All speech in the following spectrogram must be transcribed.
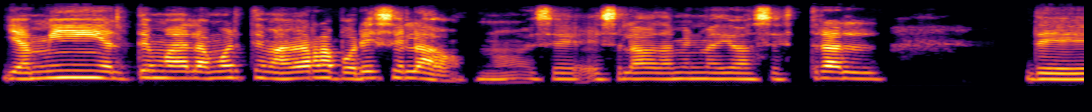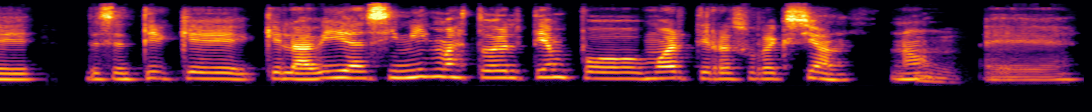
y, y a mí el tema de la muerte me agarra por ese lado, ¿no? Ese, ese lado también medio ancestral de, de sentir que, que la vida en sí misma es todo el tiempo muerte y resurrección, ¿no? mm, Eh,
